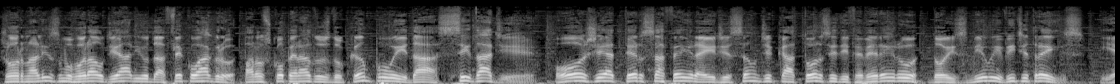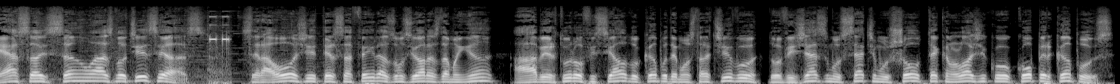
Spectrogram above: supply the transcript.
Jornalismo rural diário da FECOAGro para os cooperados do campo e da cidade. Hoje é terça-feira, edição de 14 de fevereiro de 2023. E essas são as notícias. Será hoje, terça-feira, às 11 horas da manhã, a abertura oficial do campo demonstrativo do 27º Show Tecnológico Cooper Campus.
